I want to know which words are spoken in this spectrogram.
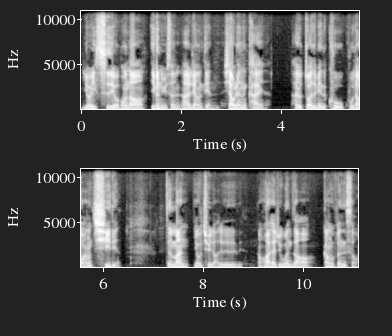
有一次有碰到一个女生，她两点下午两点开，她就坐在这边哭，哭到晚上七点，这蛮有趣的啊、就是然后后来才去问，知道哦，刚分手，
